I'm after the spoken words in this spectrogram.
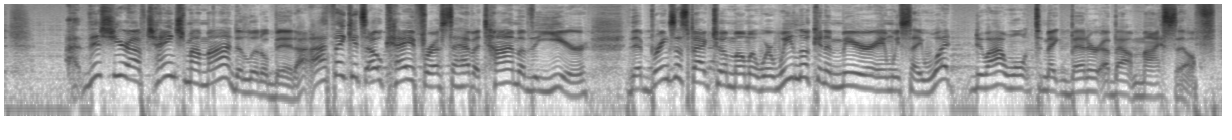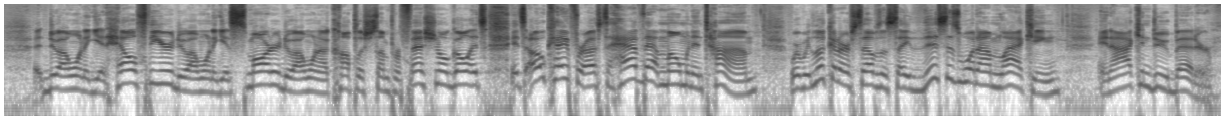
this year I've changed my mind a little bit. I, I, think it's okay for us to have a time of the year that brings us back to a moment where we look in a mirror and we say, What do I want to make better about myself? Do I want to get healthier? Do I want to get smarter? Do I want to accomplish some professional goal? It's, it's okay for us to have that moment in time where we look at ourselves and say, This is what I'm lacking, and I can do better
